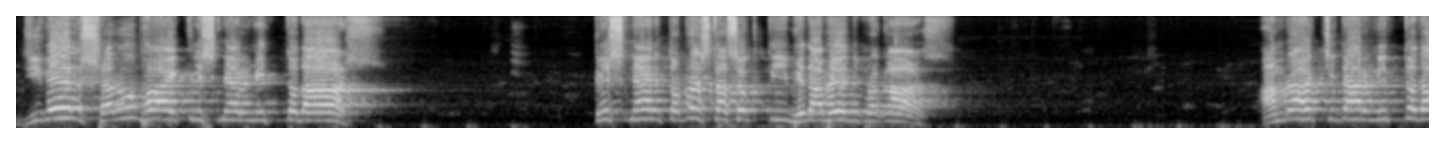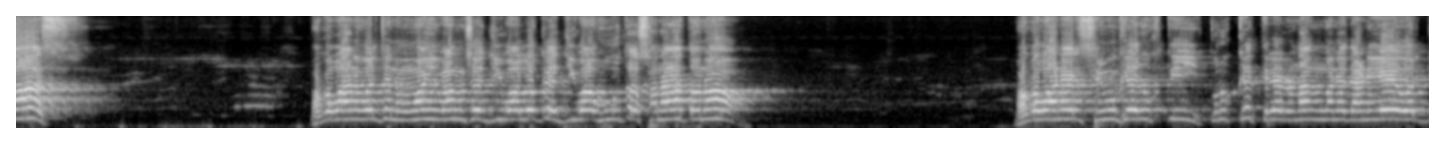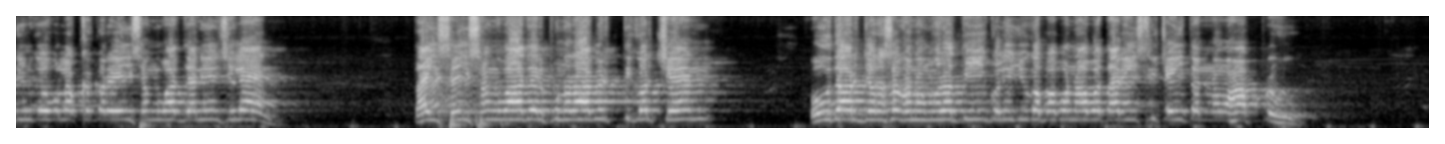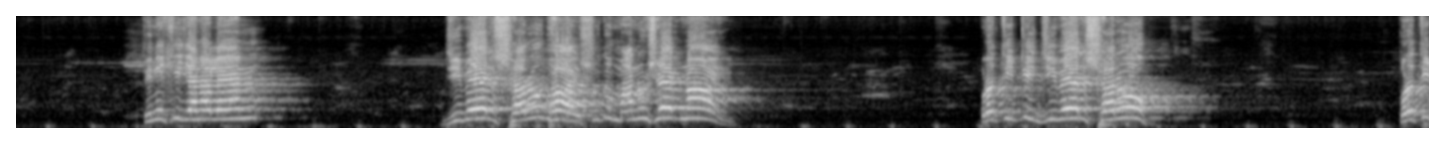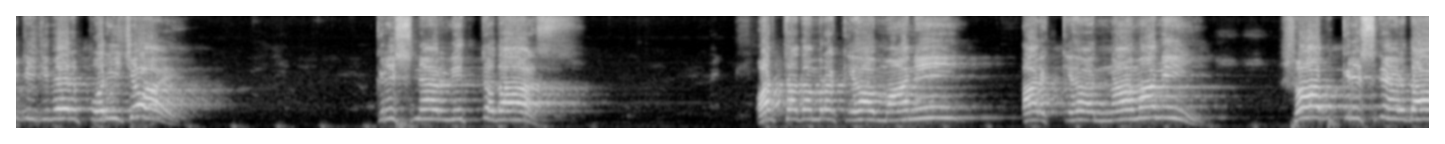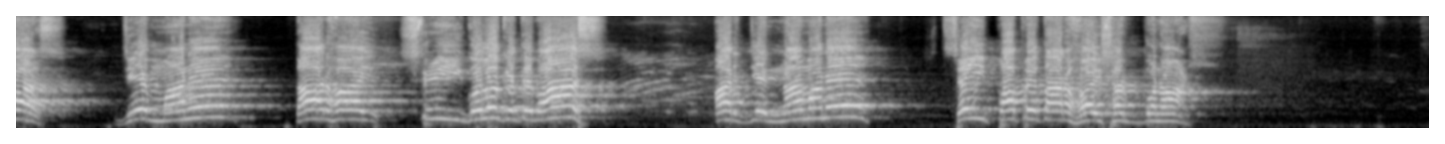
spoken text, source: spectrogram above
জীবের স্বরূপ হয় কৃষ্ণের নিত্য দাস কৃষ্ণের তটস্থা শক্তি ভেদাভেদ প্রকাশ। আমরা হচ্ছি তার নিত্য দাস ভগবান বলছেন ময় বংশ জীবলোকে জীবভূত সনাতন। ভগবানের শ্রীমুখের উক্তি কুরুক্ষেত্রের রণাঙ্গনে দাঁড়িয়ে অর্জুনকে উপলক্ষ করে এই সংবাদ জানিয়েছিলেন। তাই সেই সংবাদের পুনরাবৃত্তি করছেন ঔদার্য রসঘন মরতি কলিযুগ পবন অবতারী শ্রী চৈতন্য মহাপ্রভু। তিনি কি জানালেন? জীবের স্বরূপ হয়, শুধু মানুষের নয়। প্রতিটি জীবের স্বরূপ, প্রতিটি জীবের পরিচয় কৃষ্ণের নিত্য দাস অর্থাৎ আমরা কেহ মানি আর কেহ না মানি, সব কৃষ্ণের দাস। যে মানে তার হয় শ্রী গোলকেতে বাস। আর যে না মানে সেই পাপে তার হয় সর্বনাশ।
